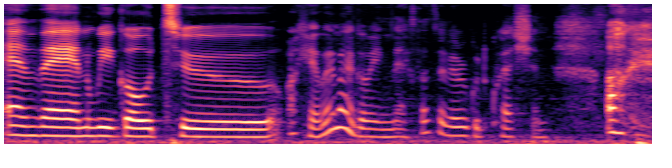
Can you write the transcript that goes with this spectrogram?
And then we go to, okay, where am I going next? That's a very good question. Okay.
